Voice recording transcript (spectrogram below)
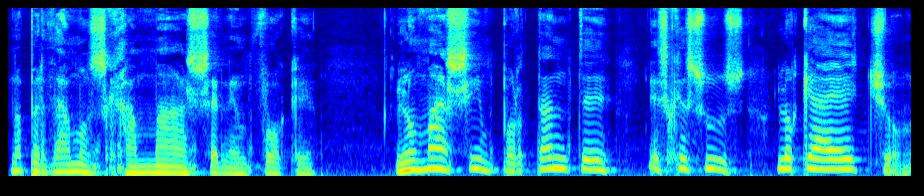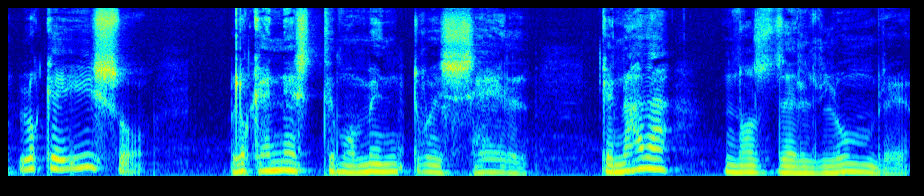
No perdamos jamás el enfoque. Lo más importante es Jesús, lo que ha hecho, lo que hizo, lo que en este momento es Él. Que nada nos deslumbre.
